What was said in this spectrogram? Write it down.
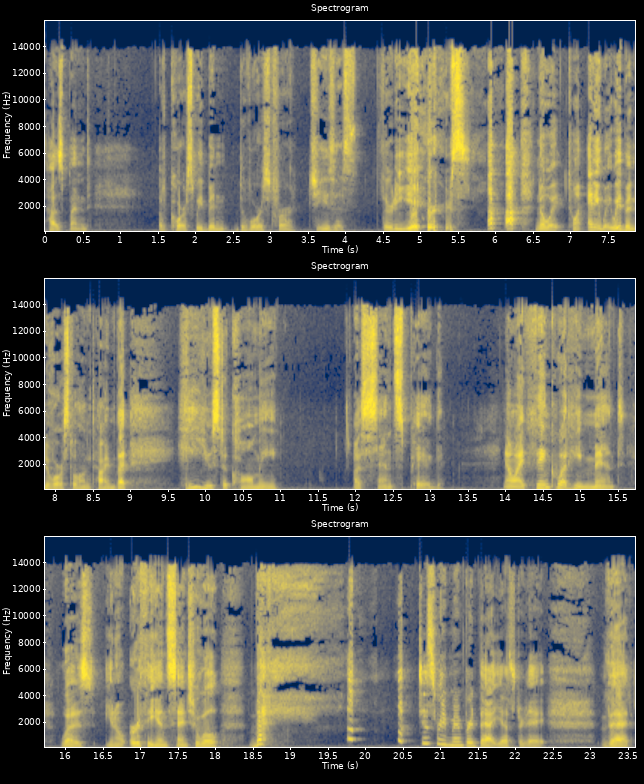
husband. Of course, we've been divorced for Jesus, 30 years. No, wait, 20. Anyway, we've been divorced a long time, but he used to call me a sense pig. Now, I think what he meant was, you know, earthy and sensual, but just remembered that yesterday that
